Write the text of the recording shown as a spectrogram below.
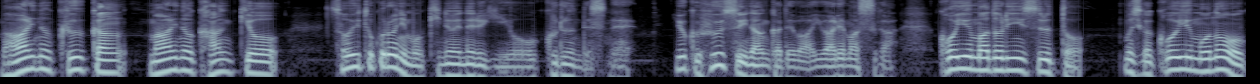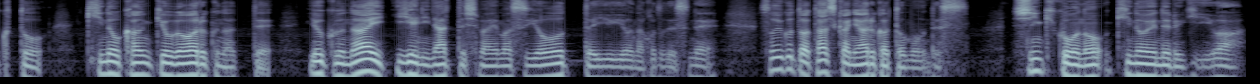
周りの空間周りの環境そういうところにも気のエネルギーを送るんですね。よく風水なんかでは言われますがこういう間取りにするともしくはこういうものを置くと気の環境が悪くなって良くない家になってしまいますよっていうようなことですね。そういうことは確かにあるかと思うんです。新機構の気のエネルギーは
